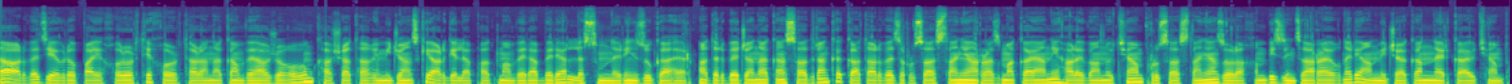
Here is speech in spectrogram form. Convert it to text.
Դա արվեց Եվրոպայի խորհրդի խորհրդարանական վեհաժողովում Քաշաթաղի միջանցքի արգելափակման վերաբերյալ լսումներին զուգահեռ։ Ադրբեջանական սադրանքը կատարվեց ռուսաստանյան ռազմակայանի հարևանությամբ ռուսաստանյան զորախմբի զինծառայողների անմիջական ներկայությամբ։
